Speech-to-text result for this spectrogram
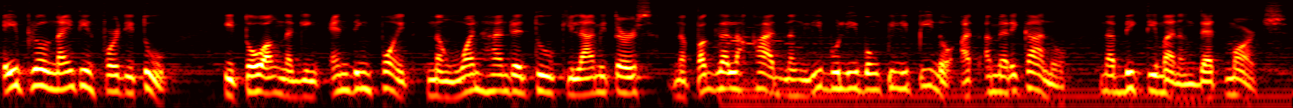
April 1942, ito ang naging ending point ng 102 kilometers na paglalakad ng libu-libong Pilipino at Amerikano na biktima ng Death March.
